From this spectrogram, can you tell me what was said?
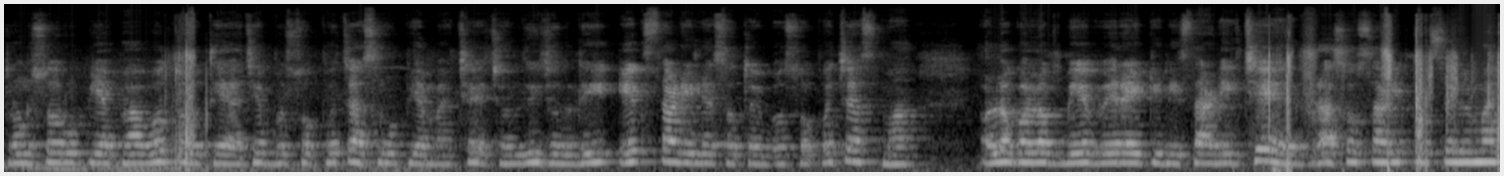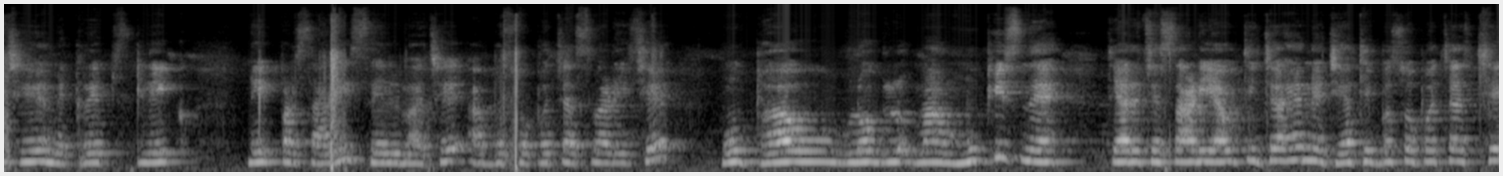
ત્રણસો રૂપિયા ભાવ હતો, તે આજે બસો પચાસ રૂપિયામાં છે. જલ્દી જલ્દી એક સાડી લેશો તો એ બસો પચાસમાં અલગ અલગ બે વેરાયટીની સાડી છે. બ્રાસો સાડી પણ સેલમાં છે અને ક્રેપ સ્લીકની પણ સાડી સેલમાં છે. આ બસો પચાસ વાળી છે. હું ભાવ બ્લોગમાં મૂકીશ ને ત્યારે જે સાડી આવતી ચાહે ને જ્યાંથી બસો પચાસ છે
